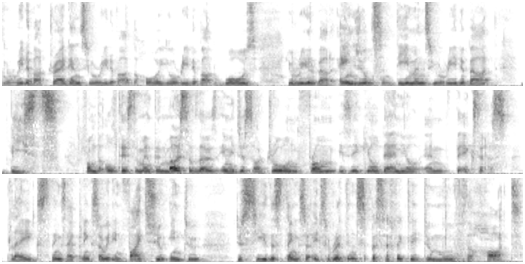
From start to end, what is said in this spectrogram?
You'll read about dragons, you'll read about the whore, you'll read about wars, you'll read about angels and demons, you'll read about beasts from the Old Testament, and most of those images are drawn from Ezekiel, Daniel, and the Exodus, plagues, things happening. So it invites you into to see this thing. So it's written specifically to move the heart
